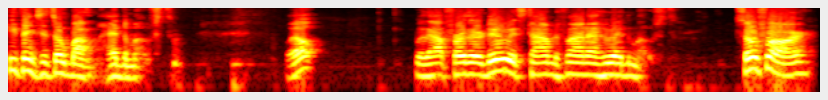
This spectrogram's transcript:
he thinks it's Obama had the most. Well, without further ado, it's time to find out who had the most. So far,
